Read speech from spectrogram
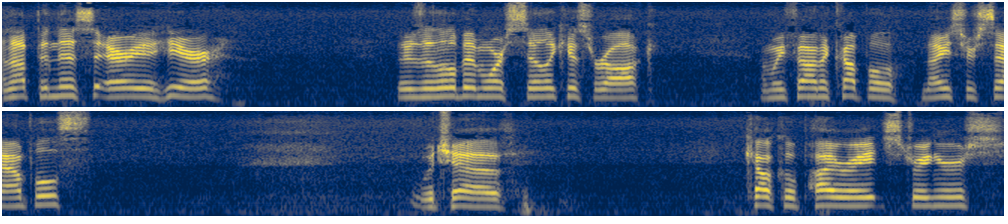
And up in this area here, there's a little bit more siliceous rock. And we found a couple nicer samples, which have chalcopyrite stringers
